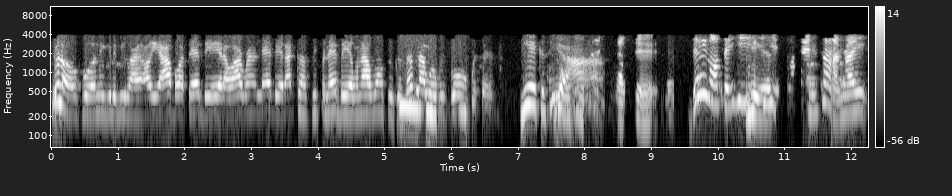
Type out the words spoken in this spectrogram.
you know, for a nigga to be like, oh yeah, I bought that bed, or I run that bed, I come sleep in that bed when I want to, because that's not where we're going with this. Yeah, because he Yeah, gonna think that shit. They ain't gonna think he Yeah. he any time, right?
